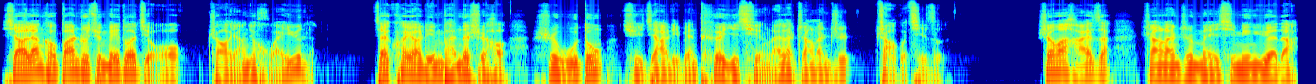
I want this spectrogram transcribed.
小两口搬出去没多久，赵阳就怀孕了。在快要临盆的时候，是吴东去家里边特意请来了张兰芝照顾妻子。生完孩子，张兰芝美其名曰的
